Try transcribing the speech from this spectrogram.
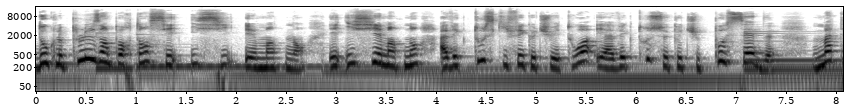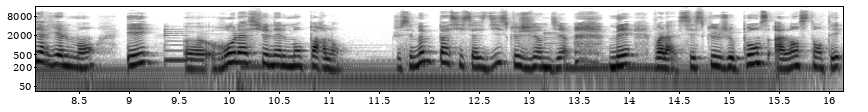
Donc le plus important, c'est ici et maintenant. Et ici et maintenant, avec tout ce qui fait que tu es toi et avec tout ce que tu possèdes matériellement et euh, relationnellement parlant. Je ne sais même pas si ça se dit ce que je viens de dire, mais voilà, c'est ce que je pense à l'instant T.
